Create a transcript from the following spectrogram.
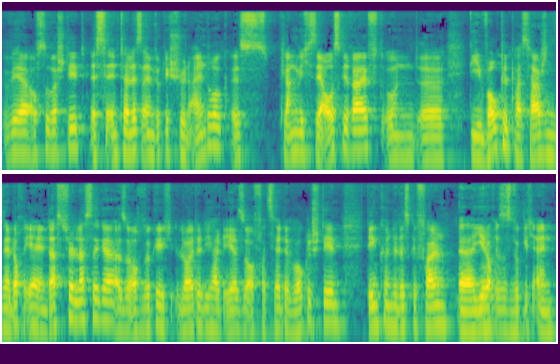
wer auf sowas steht. Es hinterlässt einen wirklich schönen Eindruck. Es klanglich sehr ausgereift und äh, die Vocal-Passagen sind ja doch eher industrial-lastiger, also auch wirklich Leute, die halt eher so auf verzerrte Vocal stehen, denen könnte das gefallen. Äh, jedoch ist es wirklich ein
